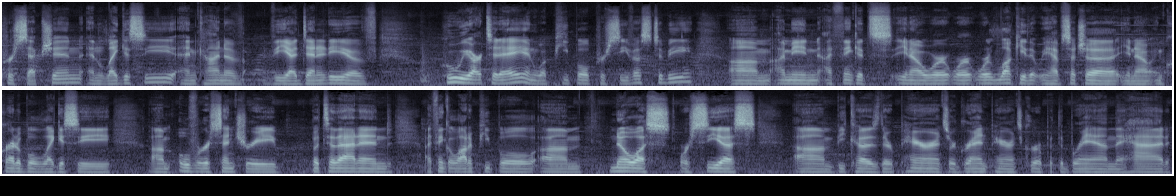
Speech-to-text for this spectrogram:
perception and legacy and kind of the identity of who we are today and what people perceive us to be. Um, I mean, I think it's you know we're, we're, we're lucky that we have such a you know incredible legacy um, over a century. But to that end, I think a lot of people um, know us or see us um, because their parents or grandparents grew up with the brand. They had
